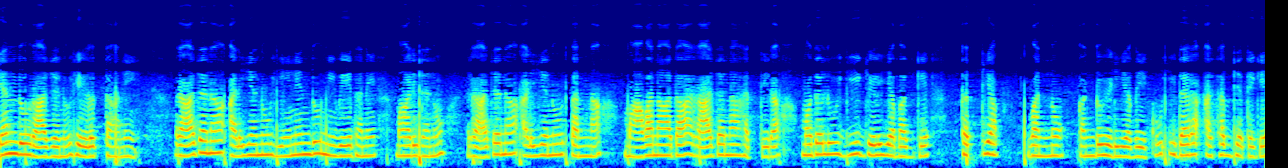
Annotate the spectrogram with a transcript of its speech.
ಎಂದು ರಾಜನು ಹೇಳುತ್ತಾನೆ. ರಾಜನ ಅಳಿಯನು ಏನೆಂದು ನಿವೇದನೆ ಮಾಡಿದನು? ರಾಜನ ಅಳಿಯನು ತನ್ನ ಮಾವನಾದ ರಾಜನ ಹತ್ತಿರ ಮೊದಲು ಈ ಗಿಳಿಯ ಬಗ್ಗೆ ತಥ್ಯವನ್ನು ಕಂಡುಹಿಡಿಯಬೇಕು. ಇದರ ಅಸಭ್ಯತೆಗೆ,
